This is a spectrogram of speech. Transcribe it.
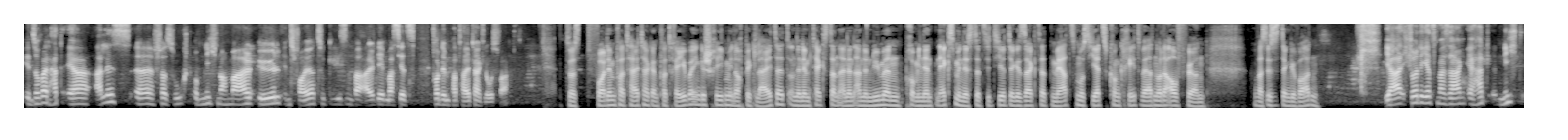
Insoweit hat er alles äh, versucht, um nicht nochmal Öl ins Feuer zu gießen bei all dem, was jetzt vor dem Parteitag los war. Du hast vor dem Parteitag ein Porträt über ihn geschrieben, ihn auch begleitet und in dem Text dann einen anonymen, prominenten Ex-Minister zitiert, der gesagt hat, März muss jetzt konkret werden oder aufhören. Was ist es denn geworden? Ja, ich würde jetzt mal sagen, er hat nicht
